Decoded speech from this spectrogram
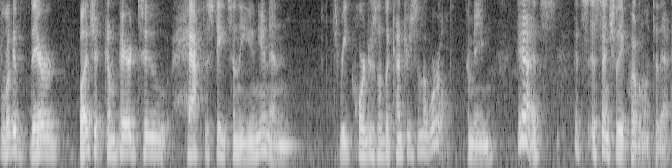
look at their budget compared to half the states in the union and three quarters of the countries in the world. I mean, yeah, it's it's essentially equivalent to that.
